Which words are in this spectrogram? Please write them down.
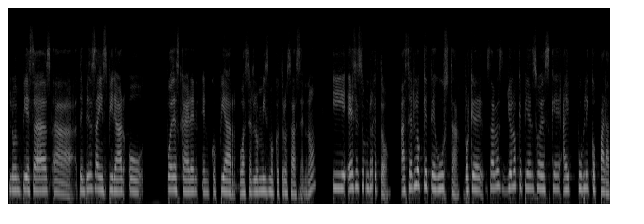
lo empiezas a, te empiezas a inspirar o puedes caer en, en copiar o hacer lo mismo que otros hacen, ¿no? Y ese es un reto, hacer lo que te gusta, porque, sabes, yo lo que pienso es que hay público para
